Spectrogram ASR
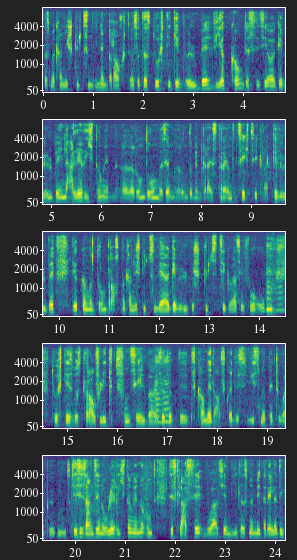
dass man keine Stützen innen braucht. Also dass durch die Gewölbewirkung, das ist ja ein Gewölbe in alle Richtungen, äh, rundum, also rundum im Kreis 360 Grad Gewölbewirkung und darum braucht man keine Stützen. Wer ein Gewölbe stützt sich quasi von oben mhm. durch durch das, was drauf liegt, von selber. Also mhm. das, das kann nicht ausgehen, das wissen wir bei Torbögen und so. Das ist an in alle Richtungen und das Klasse war für mich, dass man mit relativ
